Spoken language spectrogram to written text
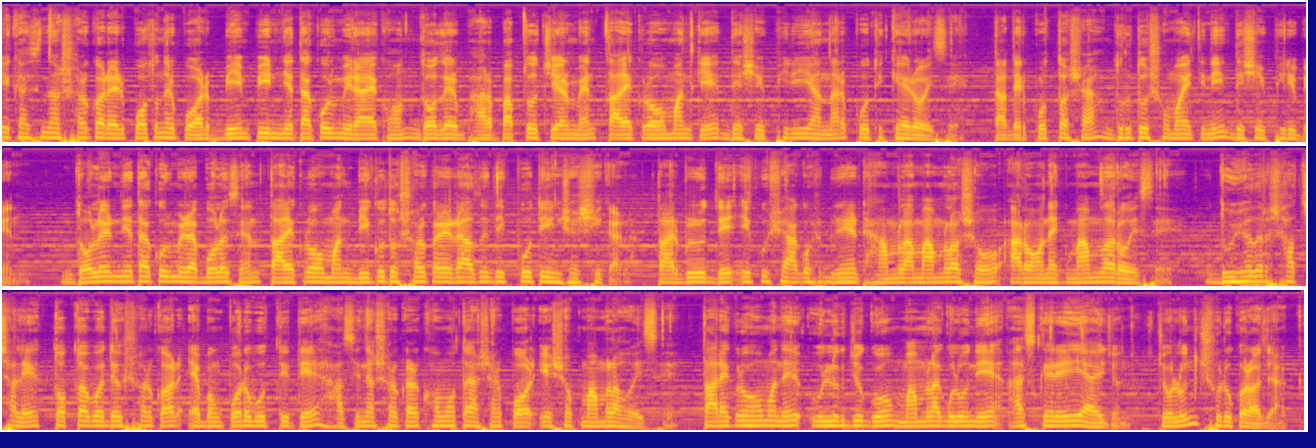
শেখ হাসিনা সরকারের পতনের পর বিএনপির নেতাকর্মীরা এখন দলের ভারপ্রাপ্ত চেয়ারম্যান তারেক রহমানকে দেশে ফিরিয়ে আনার প্রতীক্ষায় রয়েছে। তাদের প্রত্যাশা দ্রুত সময়ে তিনি দেশে ফিরবেন। দলের নেতাকর্মীরা বলেছেন, তারেক রহমান বিগত সরকারের রাজনৈতিক প্রতিহিংসার শিকার। তার বিরুদ্ধে একুশে আগস্ট গ্রেনেড হামলা, মামলা সহ আরও অনেক মামলা রয়েছে। দুই হাজার সাত সালে তত্ত্বাবধায়ক সরকার এবং পরবর্তীতে হাসিনা সরকার ক্ষমতায় আসার পর এসব মামলা হয়েছে। তারেক রহমানের উল্লেখযোগ্য মামলাগুলো নিয়ে আজকের এই আয়োজন। চলুন শুরু করা যাক।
